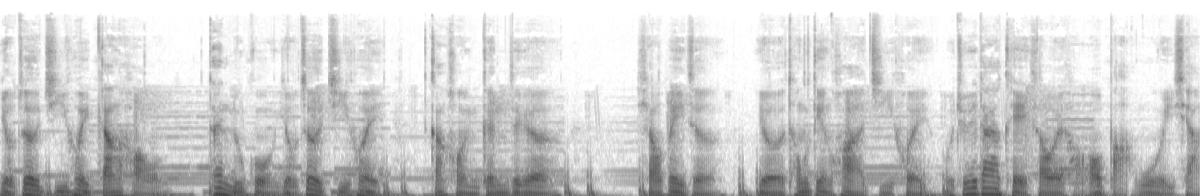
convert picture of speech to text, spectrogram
有这个机会，刚好，但如果有这个机会，刚好你跟这个消费者有通电话的机会，我觉得大家可以稍微好好把握一下。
